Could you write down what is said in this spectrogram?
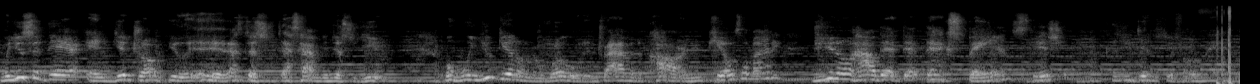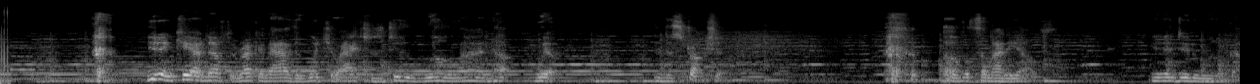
When you sit there and get drunk, you eh, that's just that's happening just to you. But when you get on the road and drive in a car and you kill somebody, do you know how that that, that expands the issue? You did it to your fellow man. you didn't care enough to recognize that what your actions do will line up with the destruction of somebody else. You didn't do the will of God.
